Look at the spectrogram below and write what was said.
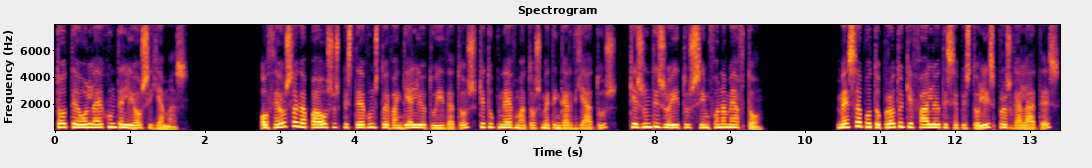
τότε όλα έχουν τελειώσει για μας. Ο Θεός αγαπά όσους πιστεύουν στο Ευαγγέλιο του Ήδατος και του Πνεύματος με την καρδιά τους, και ζουν τη ζωή τους σύμφωνα με αυτό. Μέσα από το πρώτο κεφάλαιο της Επιστολής προς Γαλάτες,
